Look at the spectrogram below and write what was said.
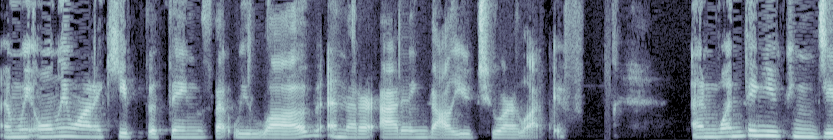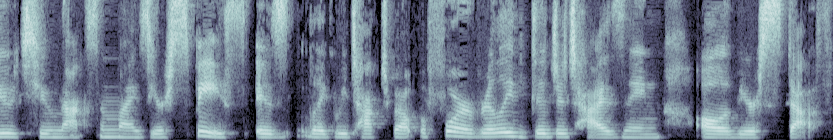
And we only want to keep the things that we love and that are adding value to our life. And one thing you can do to maximize your space is, like we talked about before, really digitizing all of your stuff.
